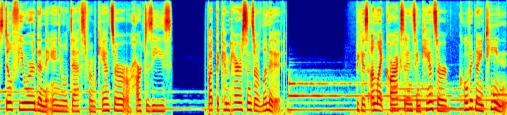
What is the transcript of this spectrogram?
still fewer than the annual deaths from cancer or heart disease. But the comparisons are limited. Because unlike car accidents and cancer, COVID 19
